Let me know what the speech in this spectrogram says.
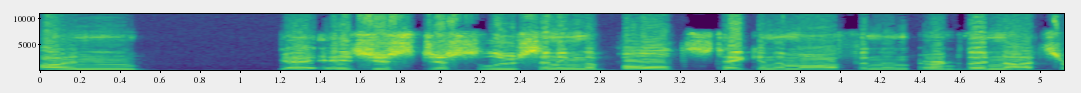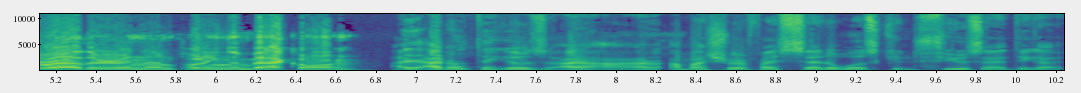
un. It's just just loosening the bolts, taking them off, and then or the nuts rather, and then putting them back on. I, I don't think it was. I, I I'm not sure if I said it was confusing. I think I,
